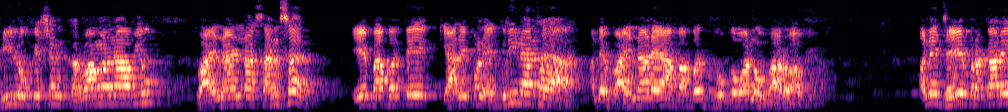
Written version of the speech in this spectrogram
રિલોકેશન કરવામાં ના આવ્યું. વાયનાડના સાંસદ એ બાબતે ક્યારેય પણ એગ્રી ના થયા અને વાયનાડે આ બાબત ભોગવવાનો વારો આવ્યો. અને જે પ્રકારે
